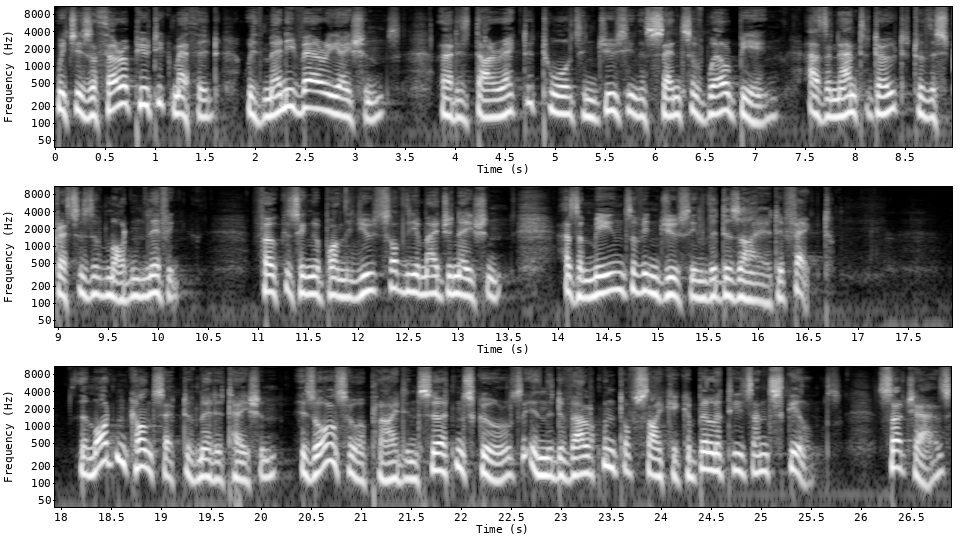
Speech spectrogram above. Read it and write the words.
which is a therapeutic method with many variations that is directed towards inducing a sense of well being as an antidote to the stresses of modern living, focusing upon the use of the imagination as a means of inducing the desired effect. The modern concept of meditation is also applied in certain schools in the development of psychic abilities and skills, such as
